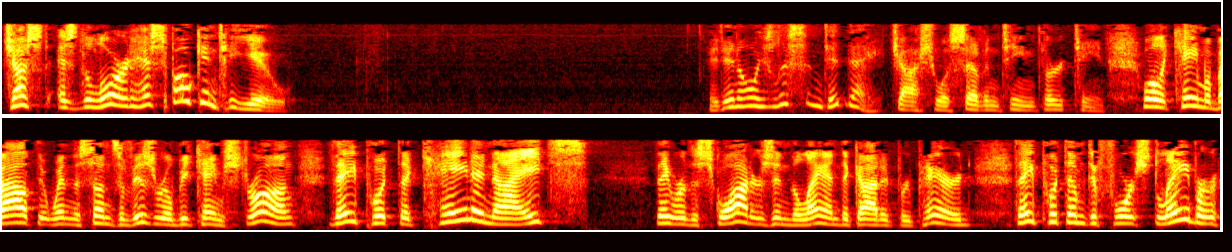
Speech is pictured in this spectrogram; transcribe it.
just as the Lord has spoken to you. They didn't always listen, did they? Joshua 17:13. Well, it came about that when the sons of Israel became strong, they put the Canaanites they were the squatters in the land that God had prepared. They put them to forced labor,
